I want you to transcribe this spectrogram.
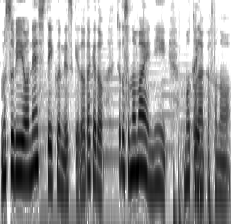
結びをねしていくんですけどだけどちょっとその前にもっとなんかその、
